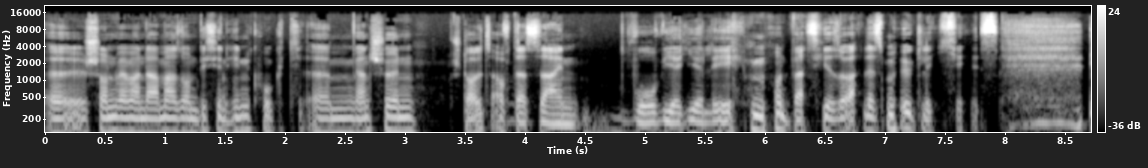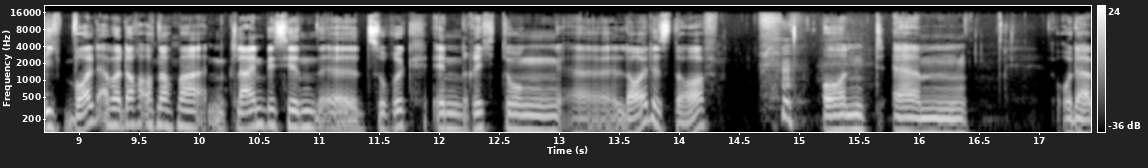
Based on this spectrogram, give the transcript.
äh, schon, wenn man da mal so ein bisschen hinguckt, ähm, ganz schön stolz auf das sein, wo wir hier leben und was hier so alles möglich ist. Ich wollte aber doch auch noch mal ein klein bisschen äh, zurück in Richtung äh, Leudesdorf und ähm, oder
